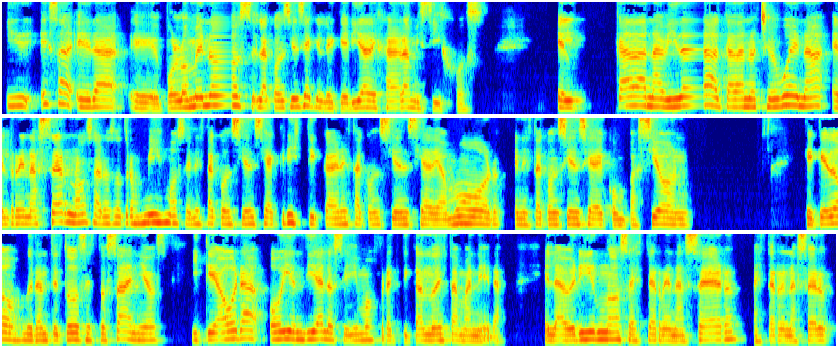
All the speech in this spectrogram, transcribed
Y esa era eh, por lo menos la conciencia que le quería dejar a mis hijos. El cada Navidad, cada Nochebuena, el renacernos a nosotros mismos en esta conciencia crística, en esta conciencia de amor, en esta conciencia de compasión, que quedó durante todos estos años y que ahora, hoy en día, lo seguimos practicando de esta manera. El abrirnos a este renacer, a este renacer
